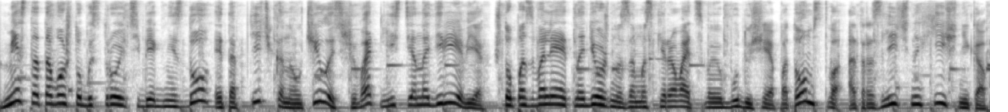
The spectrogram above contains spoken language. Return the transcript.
Вместо того, чтобы строить себе гнездо, эта птичка научилась сшивать листья на деревьях, что позволяет надежно замаскировать свое будущее потомство от различных хищников.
